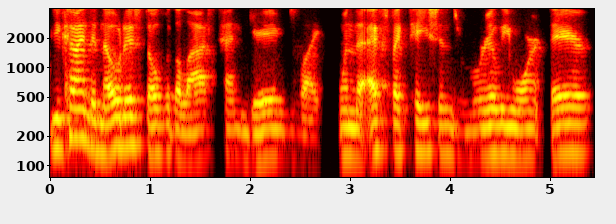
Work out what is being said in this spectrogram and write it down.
you kind of noticed over the last 10 games, like when the expectations really weren't there,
